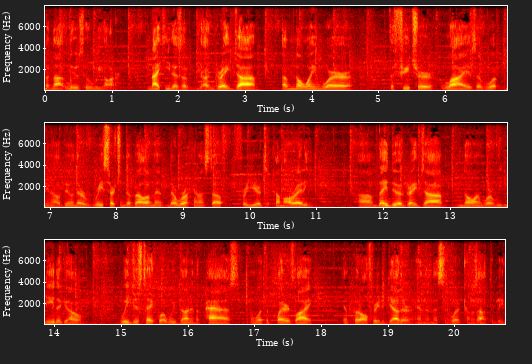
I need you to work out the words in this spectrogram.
but not lose who we are. Nike does a, a great job of knowing where the future lies of what, you know, doing their research and development. They're working on stuff for years to come already. Um, they do a great job knowing where we need to go we just take what we've done in the past and what the players like and put all three together, and then this is what it comes out to be.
